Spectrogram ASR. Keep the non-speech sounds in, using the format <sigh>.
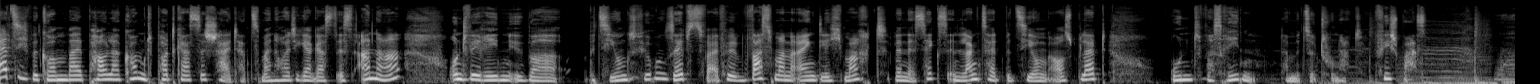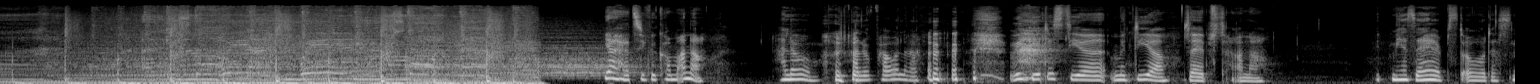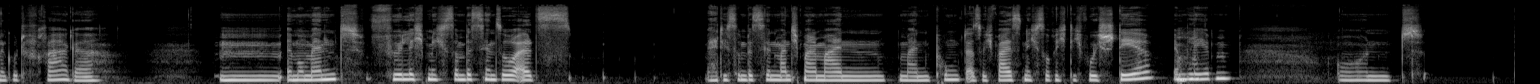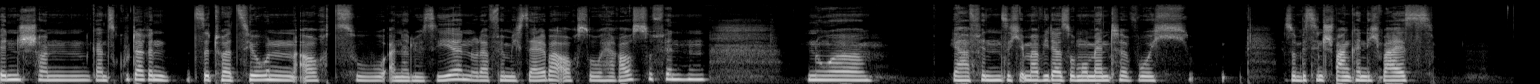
Herzlich willkommen bei Paula kommt, Podcast des Scheiterns. Mein heutiger Gast ist Anna und wir reden über Beziehungsführung, Selbstzweifel, was man eigentlich macht, wenn der Sex in Langzeitbeziehungen ausbleibt und was Reden damit zu tun hat. Viel Spaß. Ja, herzlich willkommen, Anna. Hallo, hallo Paula. <laughs> Wie geht es dir mit dir selbst, Anna? Mit mir selbst, oh, das ist eine gute Frage. Mm, Im Moment fühle ich mich so ein bisschen so, als hätte ich so ein bisschen manchmal meinen, meinen Punkt, also ich weiß nicht so richtig, wo ich stehe im mhm. Leben. Und bin schon ganz gut darin, Situationen auch zu analysieren oder für mich selber auch so herauszufinden. Nur, ja, finden sich immer wieder so Momente, wo ich so ein bisschen schwanke, nicht weiß,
